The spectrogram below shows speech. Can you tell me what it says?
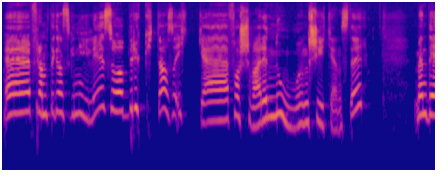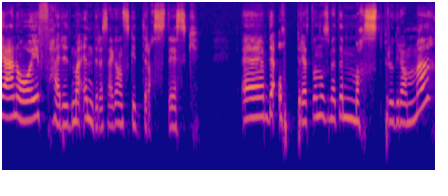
Eh, Fram til ganske nylig så brukte altså ikke Forsvaret noen skytjenester. Men det er nå i ferd med å endre seg ganske drastisk. Eh, det er oppretta noe som heter MAST-programmet.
